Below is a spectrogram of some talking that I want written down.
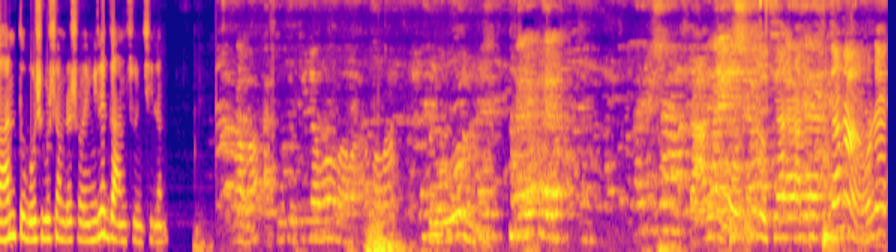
গান তো বসে বসে আমরা সবাই মিলে গান শুনছিলাম। বাবা। কাকু ছুটি যাব বাবা বাবা না অনেক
